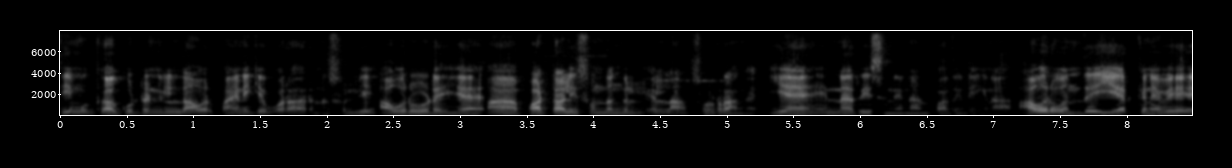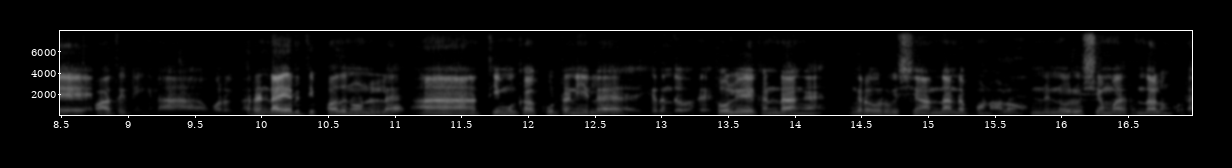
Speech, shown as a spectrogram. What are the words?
திமுக கூட்டணியில் தான் அவர் பயணிக்க போறாருன்னு சொல்லி அவருடைய பாட்டாளி சொந்தங்கள் எல்லாம் சொல்றாங்க. ஏன் என்ன ரீசன் என்னன்னு பாத்துக்கிட்டீங்கன்னா அவர் வந்து ஏற்கனவே பாத்துக்கிட்டீங்கன்னா ஒரு ரெண்டாயிரத்தி பதினொன்னுல திமுக கூட்டணியில இருந்தவர். தோல்வியை கண்டாங்கங்கிற ஒரு விஷயம் அந்தாண்ட போனாலும் இன்னொரு விஷயமா இருந்தாலும் கூட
